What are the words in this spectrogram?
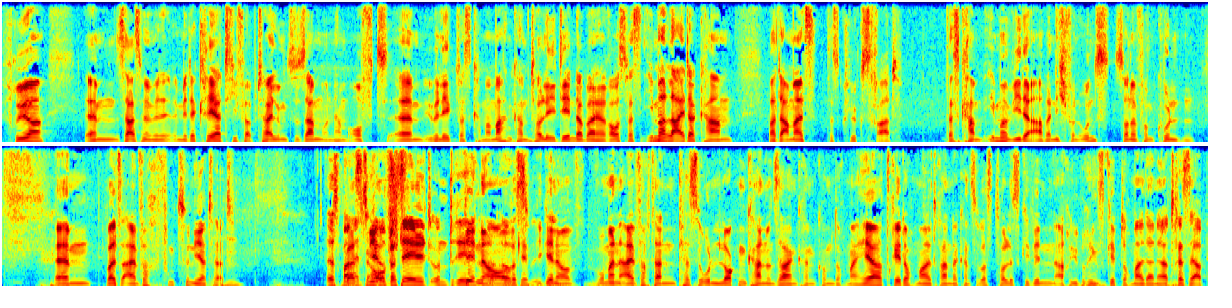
Früher ähm, saßen wir mit, mit, der Kreativabteilung zusammen und haben oft ähm, überlegt, was kann man machen, kamen tolle Ideen dabei heraus. Was immer leider kam, war damals das Glücksrad. Das kam immer wieder, aber nicht von uns, sondern vom Kunden, ähm, weil es einfach funktioniert hat. Mhm. Dass man es aufstellt was, und dreht. Genau, okay. was, genau, wo man einfach dann Personen locken kann und sagen kann, komm doch mal her, dreh doch mal dran, da kannst du was Tolles gewinnen. Ach übrigens, gib doch mal deine Adresse ab.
